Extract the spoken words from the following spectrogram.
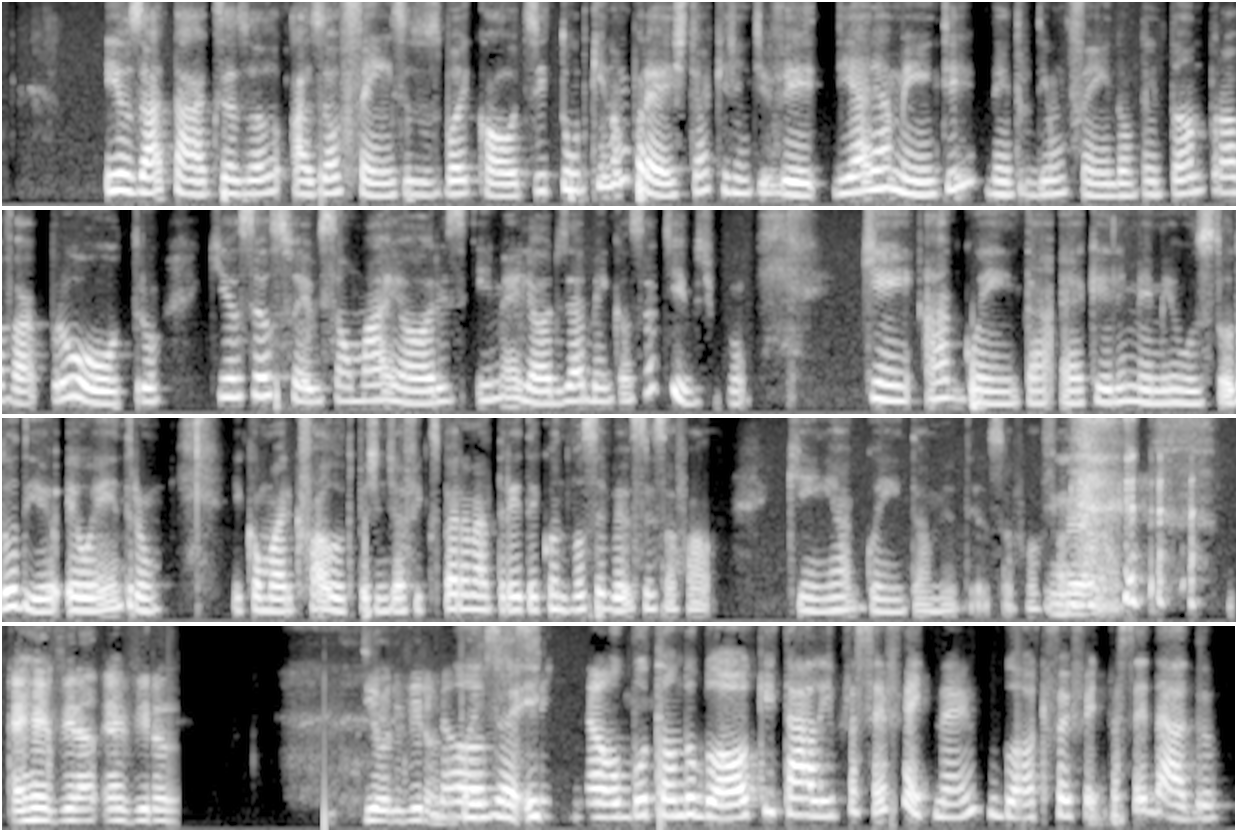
E os ataques, as, o- as ofensas, os boicotes e tudo que não presta, que a gente vê diariamente dentro de um fandom, tentando provar pro outro que os seus faves são maiores e melhores, é bem cansativo. Tipo, quem aguenta é aquele meme eu uso todo dia. Eu, entro e como o Eric falou, tipo, a gente já fica esperando a treta e quando você vê, você só fala, quem aguenta, meu Deus, só Né? falar. É, revira, é virando de olho virando. Pois Nossa, é, e. Não, o botão do bloco tá ali para ser feito, né? O bloco foi feito para ser dado.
